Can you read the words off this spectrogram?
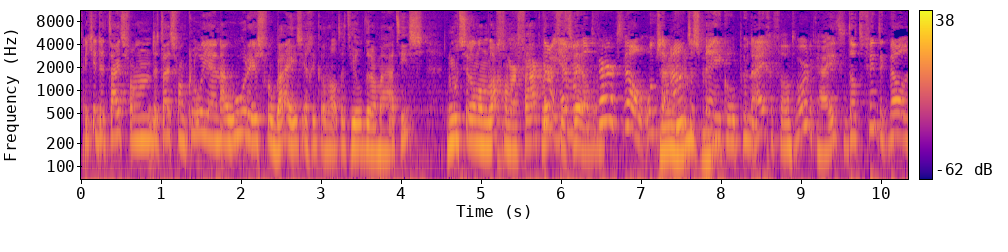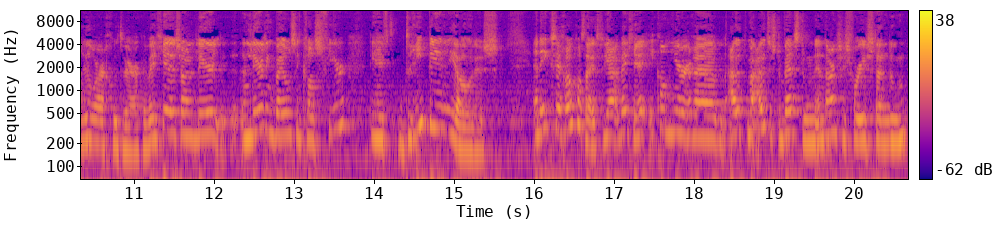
weet je, de tijd, van, de tijd van klooien en ahoeren is voorbij, zeg ik dan altijd heel dramatisch. Dan moet ze dan om lachen, maar vaak werkt Nou ja, het maar wel. dat werkt wel. Om ze Mhm. aan te spreken op hun eigen verantwoordelijkheid, dat vind ik wel heel erg goed werken. Weet je, zo'n leer, een leerling bij ons in klas 4, die heeft drie periodes. En ik zeg ook altijd van ja, weet je, ik kan hier uh, uit mijn uiterste best doen en dansjes voor je staan doen.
